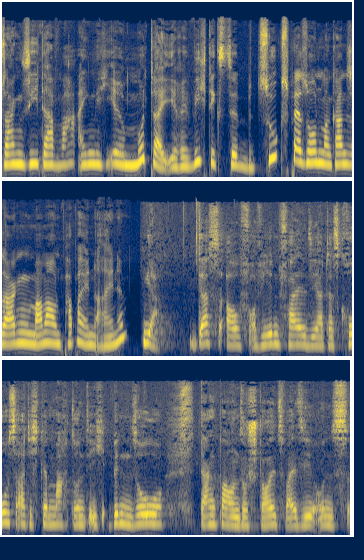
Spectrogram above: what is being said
sagen Sie, da war eigentlich Ihre Mutter Ihre wichtigste Bezugsperson. Man kann sagen, Mama und Papa in einem. Ja, das auf, auf jeden Fall. Sie hat das großartig gemacht und ich bin so dankbar und so stolz, weil sie uns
